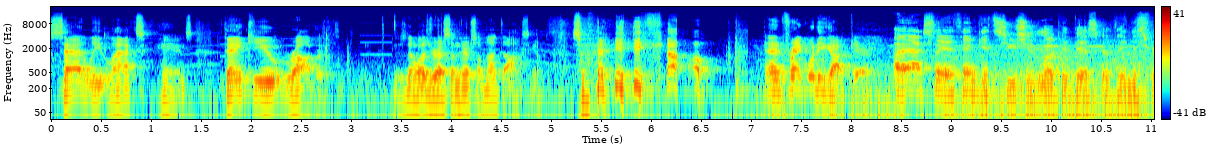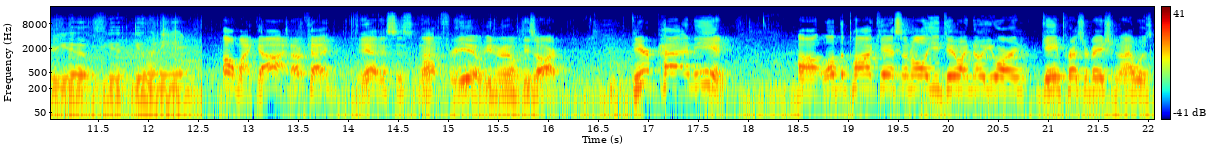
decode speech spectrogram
sadly lacks hands. Thank you, Robert. There's no address on there, so I'm not doxing him. So there you go. And Frank, what do you got there? Uh, actually, I think it's you should look at this. I think it's for you, you, you and Ian. Oh my God. Okay. Yeah, this is not for you. You don't know what these are. Dear Pat and Ian, uh, love the podcast and all you do. I know you are in game preservation. I was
